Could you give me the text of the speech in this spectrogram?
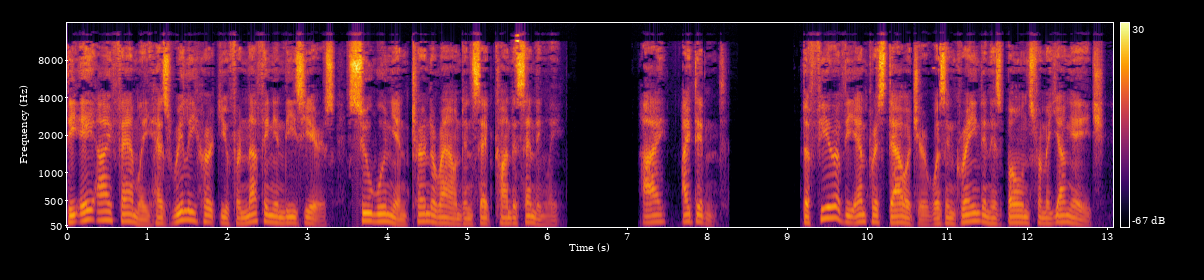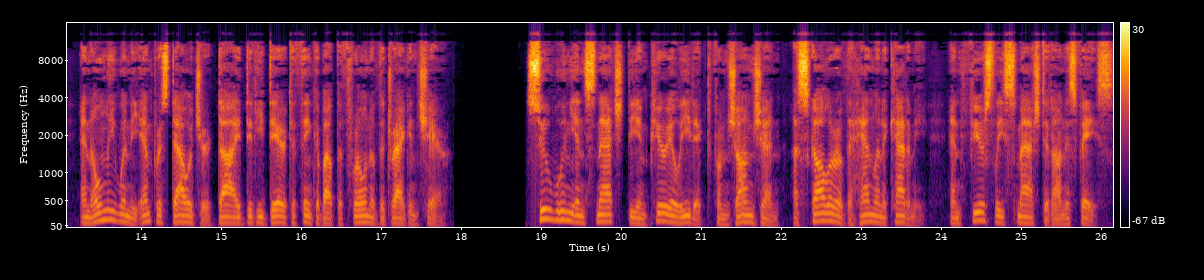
The AI family has really hurt you for nothing in these years, Su Wunyan turned around and said condescendingly. I, I didn't. The fear of the Empress Dowager was ingrained in his bones from a young age, and only when the Empress Dowager died did he dare to think about the throne of the dragon chair. Su Wunyan snatched the imperial edict from Zhang Zhen, a scholar of the Hanlin Academy, and fiercely smashed it on his face.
